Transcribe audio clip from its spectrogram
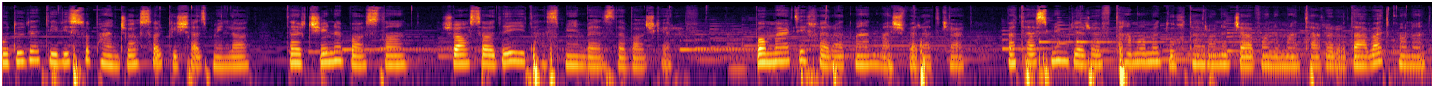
حدود 250 سال پیش از میلاد در چین باستان شاهزاده ای تصمیم به ازدواج گرفت. با مردی خردمند مشورت کرد و تصمیم گرفت تمام دختران جوان منطقه را دعوت کند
